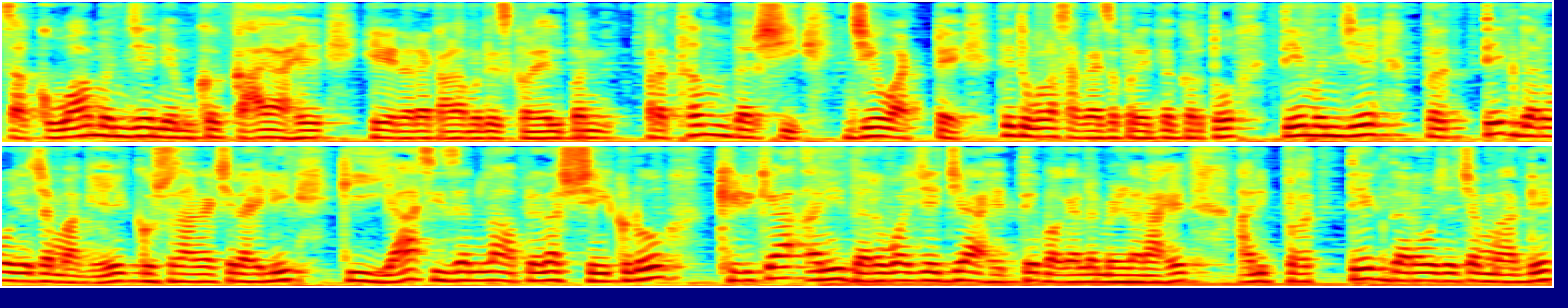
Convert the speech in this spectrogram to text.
चकवा म्हणजे नेमकं काय आहे हे येणाऱ्या काळामध्येच कळेल. पण प्रथमदर्शी जे वाटतंय ते तुम्हाला सांगायचा प्रयत्न करतो. ते म्हणजे प्रत्येक दरवाजाच्या मागे एक गोष्ट सांगायची राहिली की या सीझनला आपल्याला शेकडो खिडक्या आणि दरवाजे जे आहेत ते बघायला मिळणार आहेत. आणि प्रत्येक दरवाजाच्या मागे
